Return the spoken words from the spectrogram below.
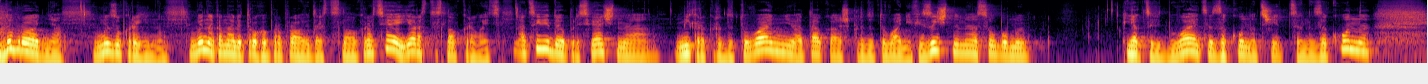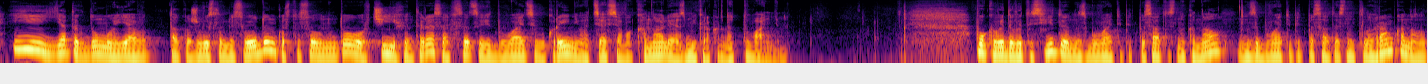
Доброго дня, ми з України. Ви на каналі трохи про право від Ростислава Кравця і я Ростислав Кравець. А це відео присвячено мікрокредитуванню, а також кредитуванню фізичними особами. Як це відбувається, законно чи це незаконно. І я так думаю, я також висловлю свою думку стосовно того, в чиїх інтересах все це відбувається в Україні, оця вся вакханалія з мікрокредитуванням. Поки ви дивитесь відео, не забувайте підписатись на канал, не забувайте підписатись на телеграм-канал.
